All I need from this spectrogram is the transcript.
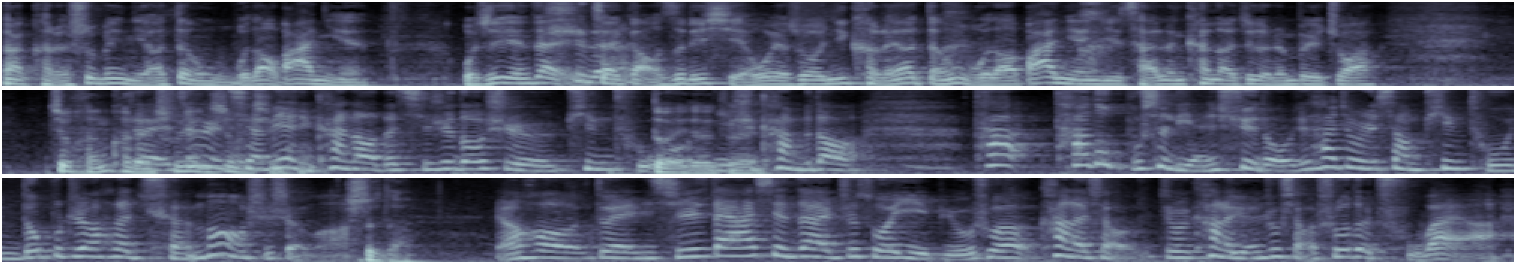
那可能说不定你要等五到八年。我之前在在稿子里写，我也说你可能要等五到八年，你才能看到这个人被抓。就很可能出现就是前面你看到的其实都是拼图，对对对你是看不到，它它都不是连续的。我觉得它就是像拼图，你都不知道它的全貌是什么。是的。然后对你，其实大家现在之所以，比如说看了小，就是看了原著小说的除外啊，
